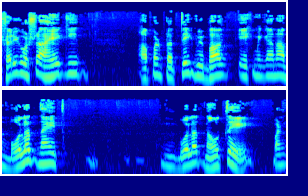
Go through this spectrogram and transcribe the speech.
खरी गोष्ट आहे की आपण प्रत्येक विभाग एकमेकांना बोलत नाहीत बोलत नव्हते पण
